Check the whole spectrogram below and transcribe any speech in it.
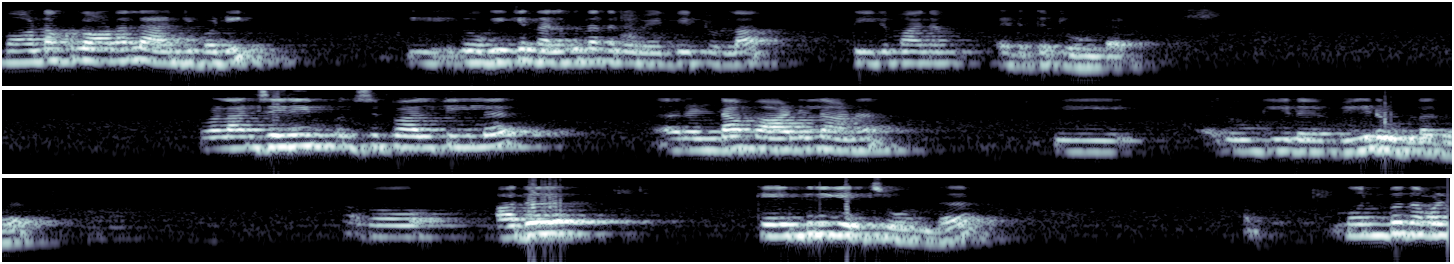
മോണോക്ലോണൽ ആന്റിബോഡി ഈ രോഗിക്ക് നൽകുന്നതിന് വേണ്ടിയിട്ടുള്ള തീരുമാനം എടുത്തിട്ടുണ്ട്. വളാഞ്ചേരി മുനിസിപ്പാലിറ്റിയിൽ രണ്ടാം വാർഡിലാണ് ഈ രോഗിയുടെ വീടുള്ളത്. അപ്പോൾ അത് കേന്ദ്രീകരിച്ചുകൊണ്ട് മുൻപ് നമ്മൾ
